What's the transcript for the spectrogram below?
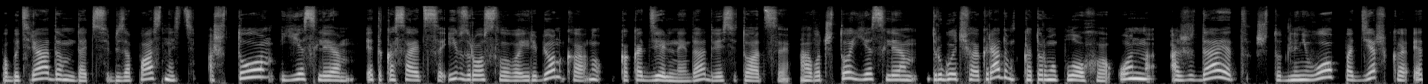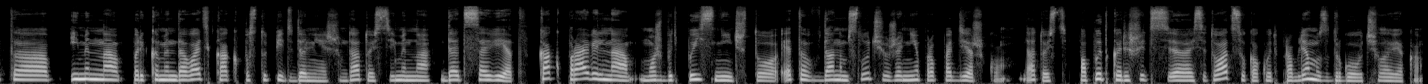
побыть рядом, дать безопасность. А что, если это касается и взрослого, и ребенка, ну, как отдельные, да, две ситуации. А вот что, если другой человек рядом, которому плохо, он ожидает, что для него поддержка — это именно порекомендовать, как поступить в дальнейшем, да, то есть именно дать совет. Как правильно, может быть, пояснить, что это в данном случае уже не про поддержку, да, то есть попытка решить э, ситуацию, какую-то проблему за другого человека.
